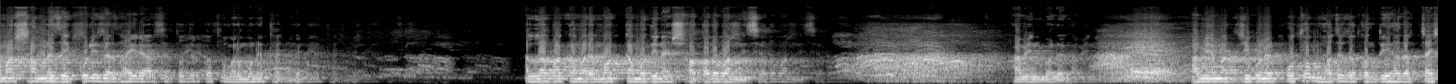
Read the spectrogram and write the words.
আমার সামনে যে কলিজার ভাইরা আছে, তোদের কথা আমার মনে থাকবে। আল্লাহ পাক আমার মক্কা, মদিনায় সতেরো বার নিছে। আমিন বলেন। আমি আমার জীবনের প্রথম হজে যখন দুই হাজার চার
